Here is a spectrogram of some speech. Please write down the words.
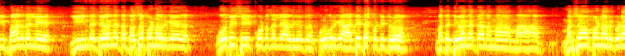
ಈ ಭಾಗದಲ್ಲಿ ಈ ಹಿಂದೆ ದಿವಂಗತ ಬಸಪ್ಪಣ್ಣವರಿಗೆ ಒ ಬಿ ಸಿ ಕೋಟದಲ್ಲಿ ಅವರಿಗೆ ಕುರುಬರಿಗೆ ಆದ್ಯತೆ ಕೊಟ್ಟಿದ್ರು. ಮತ್ತು ದಿವಂಗತ ನಮ್ಮ ಮನಸಮ್ಮಪ್ಪಣ್ಣವ್ರಿಗೆ ಕೂಡ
